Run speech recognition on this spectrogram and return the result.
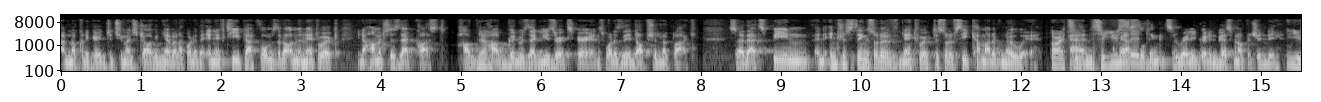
I'm not going to go into too much jargon here, but like one of the NFT platforms that are on mm-hmm. the network, you know, how much does that cost? How, yeah. how good was that user experience? What does the adoption look like? So that's been an interesting sort of network to sort of see come out of nowhere. All right. So, and so you I, mean, said, I still think it's a really good investment opportunity. You,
